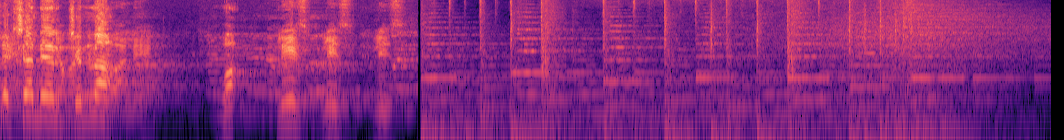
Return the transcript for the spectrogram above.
ప్లీజ్ ప్లీజ్ ప్లీజ్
